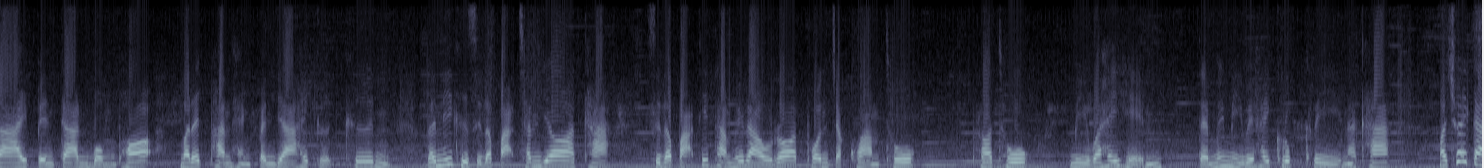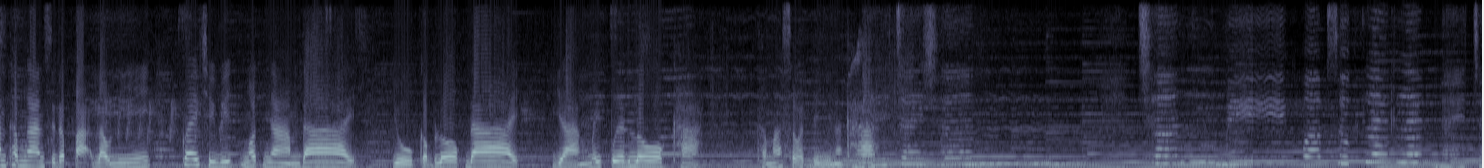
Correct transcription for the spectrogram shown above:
กลายเป็นการบ่มเพาะเมล็ดพันธุ์แห่งปัญญาให้เกิดขึ้น และนี่คือศิลปะชั้นยอดค่ะ ศิลปะที่ทำให้เรารอดพ้นจากความทุกข์ เพราะทุกข์มีไว้ให้เห็น แต่ไม่มีไว้ให้คลุกคลีนะคะ มาช่วยกันทำงานศิลปะเหล่านี้เพื่อให้ชีวิตงดงามได้ อยู่กับโลกได้ อย่างไม่เปื้อนโลกค่ะ ธรรมะสวัสดีนะคะใจฉัน ฉันมีความสุขเล็กๆในใจ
